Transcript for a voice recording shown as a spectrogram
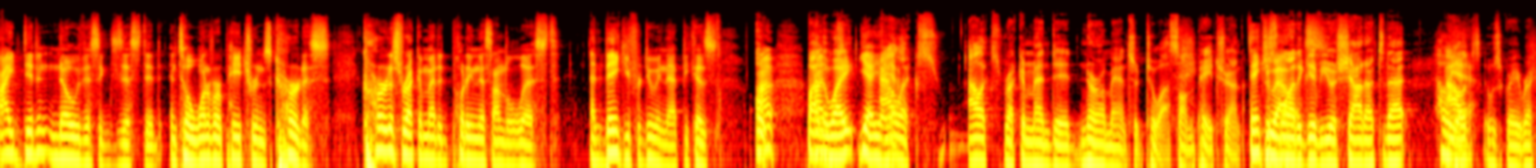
I didn't know this existed until one of our patrons, Curtis. Curtis recommended putting this on the list, and thank you for doing that because. Oh, I- Oh, By the I'm- way, yeah, yeah, yeah. Alex Alex recommended Neuromancer to us on Patreon. Thank you, Just wanted to give you a shout out to that. Hell yeah. It was a great rec.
